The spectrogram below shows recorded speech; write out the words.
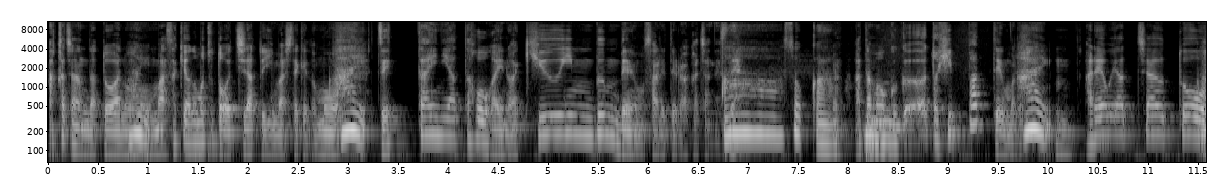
赤ちゃんだとあの、はい、まあ、先ほどもちょっとちらっと言いましたけども、はい、絶対にやった方がいいのは吸引分娩をされてる赤ちゃんですね。あそっか、頭をぐーっと引っ張って生まれる、はい。うん、あれをやっちゃうと、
